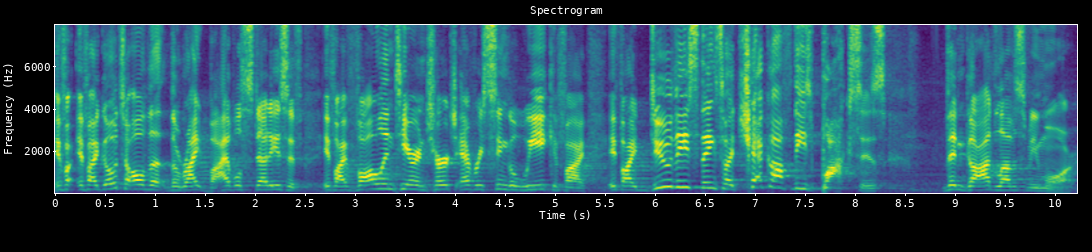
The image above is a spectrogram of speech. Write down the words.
If if I go to all the, the right Bible studies, if, if I volunteer in church every single week, if I, if I do these things, if I check off these boxes, then God loves me more.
